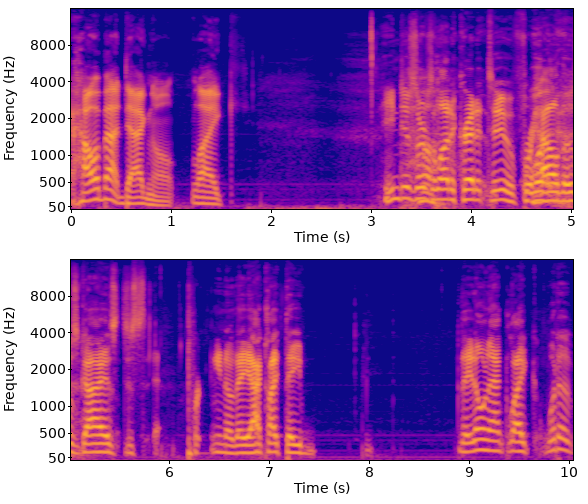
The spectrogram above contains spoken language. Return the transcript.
How about Daigneault? Like, He deserves a lot of credit too for Well- how those guys just, you know, they act like they. They don't act like what a.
